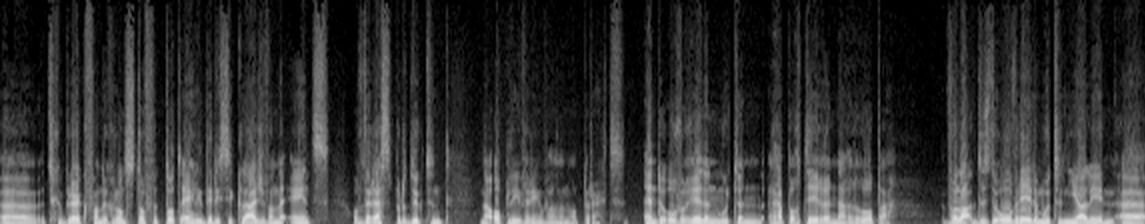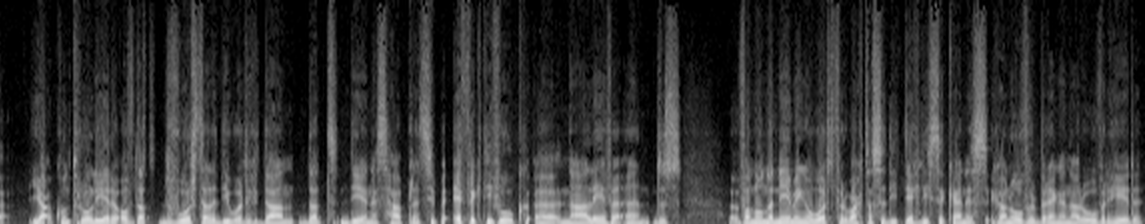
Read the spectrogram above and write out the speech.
uh, het gebruik van de grondstoffen tot eigenlijk de recyclage van de eind- of de restproducten naar oplevering van een opdracht. En de overheden moeten rapporteren naar Europa? Voilà, dus de overheden moeten niet alleen uh, ja, controleren of dat de voorstellen die worden gedaan, dat DNSH-principe effectief ook uh, naleven. Hè. Dus van ondernemingen wordt verwacht dat ze die technische kennis gaan overbrengen naar overheden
